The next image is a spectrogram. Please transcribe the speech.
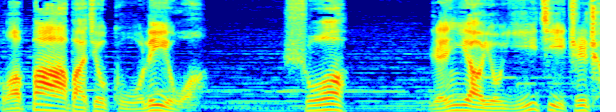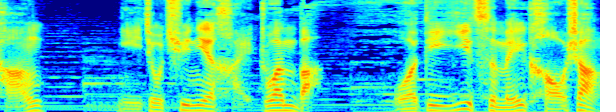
我爸爸就鼓励我说：“人要有一技之长，你就去念海专吧。”我第一次没考上，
